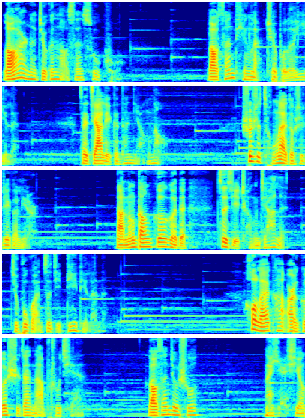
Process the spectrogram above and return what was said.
老二呢就跟老三诉苦，老三听了却不乐意了，在家里跟他娘闹，说是从来都是这个理儿。哪能当哥哥的，自己成家了就不管自己弟弟了呢？后来看二哥实在拿不出钱，老三就说：“那也行，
